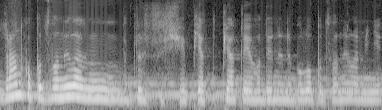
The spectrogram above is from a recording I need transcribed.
Зранку подзвонила, ще п'ят- п'ятої години не було, подзвонила мені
